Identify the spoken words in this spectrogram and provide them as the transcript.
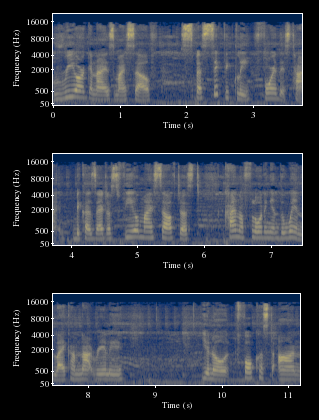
reorganize myself specifically for this time because I just feel myself just kind of floating in the wind like I'm not really you know focused on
